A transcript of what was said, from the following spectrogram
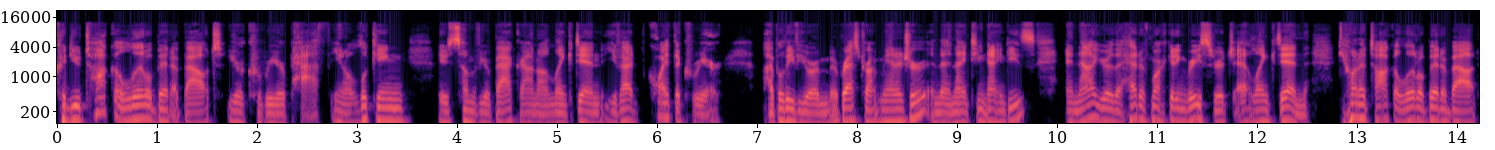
Could you talk a little bit about your career path? You know, looking at some of your background on LinkedIn, you've had quite the career. I believe you were a restaurant manager in the 1990s, and now you're the head of marketing research at LinkedIn. Do you want to talk a little bit about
